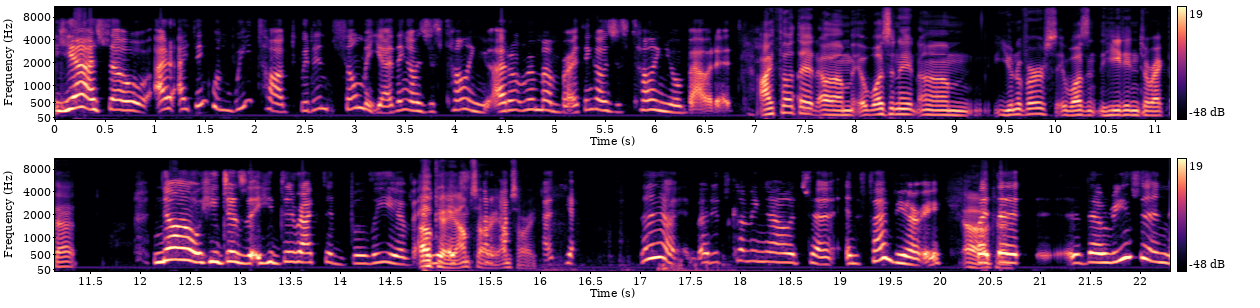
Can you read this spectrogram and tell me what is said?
Yeah, so I, I think when we talked, we didn't film it yet. I think I was just telling you. I don't remember. I think I was just telling you about it. I thought that um, it wasn't it um, Universe. It wasn't. He didn't direct that. No, he just he directed Believe. Okay, I'm sorry. I'm sorry. Yeah. No, no, but it's coming out uh, in February. Oh, but okay. the the reason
